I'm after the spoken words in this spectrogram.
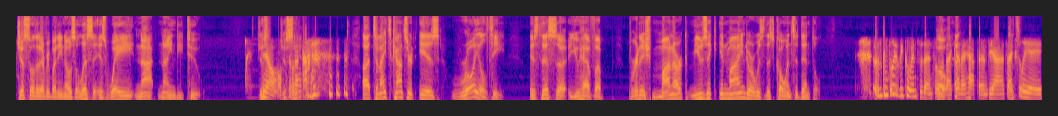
Just so that everybody knows, Elissa is way not 92. Just, no, just no, uh, tonight's concert is royalty. Is this uh, you have uh, British monarch music in mind, or was this coincidental? It was completely coincidental oh. that that kind of happened. Yeah, it's actually a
